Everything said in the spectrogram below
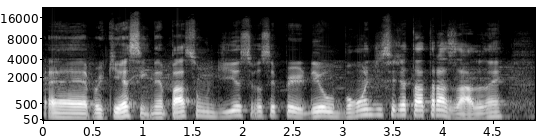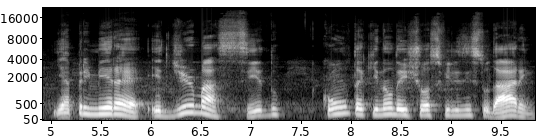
é, porque assim, né, passa um dia, se você perdeu o bonde, você já está atrasado, né? E a primeira é, Edir Macedo conta que não deixou as filhas estudarem,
